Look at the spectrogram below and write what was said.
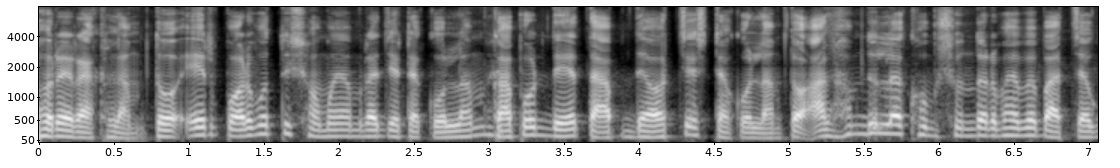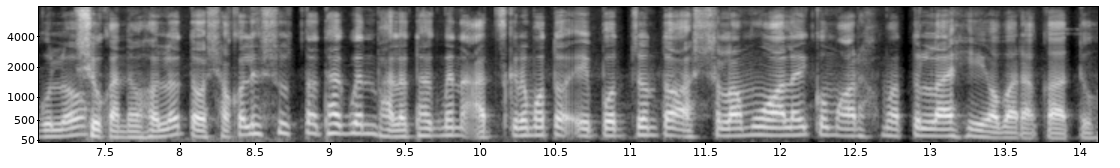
ধরে রাখলাম। তো এর পরবর্তী সময় আমরা যেটা করলাম, কাপড় দিয়ে তাপ দেওয়ার চেষ্টা করলাম। তো আলহামদুলিল্লাহ খুব সুন্দরভাবে বাচ্চাগুলো শুকানো হলো। তো সকলে সুস্থ থাকবেন, ভালো থাকবেন। আজকের মতো এ পর্যন্ত। আসসালামু আলাইকুম আহমতুল্লাহি ওবারাকাতুহ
